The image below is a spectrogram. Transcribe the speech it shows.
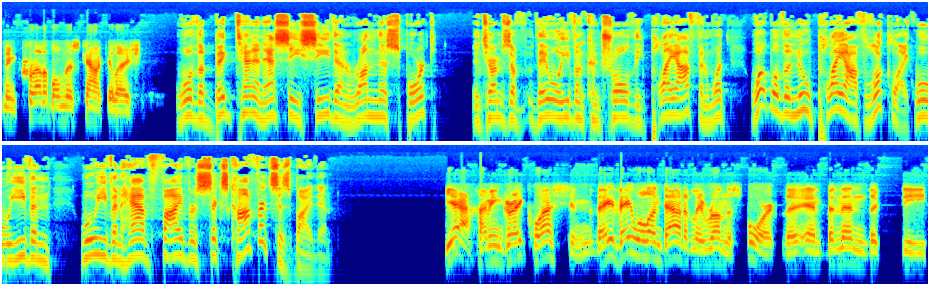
an incredible miscalculation. Will the Big Ten and SEC then run this sport in terms of they will even control the playoff and what what will the new playoff look like? Will we even will we even have five or six conferences by then? Yeah, I mean, great question. They they will undoubtedly run the sport, the, and but then the the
